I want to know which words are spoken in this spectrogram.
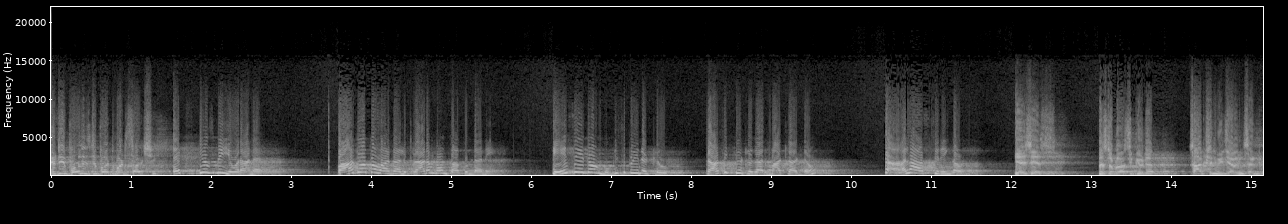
సిటీ పోలీస్ డిపార్ట్మెంట్ సాక్షి. ఎక్స్క్యూజ్ మీ యువర్ ఆనర్ వాదోపవాదాలు ప్రారంభం కాకుండానే కేసేదో ముగిసిపోయినట్లు ప్రాసిక్యూటర్ గారు మాట్లాడడం చాలా ఆశ్చర్యంగా ఉంది. ఎస్ ఎస్ మిస్టర్ ప్రాసిక్యూటర్ సాక్షిని విచారించండి.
